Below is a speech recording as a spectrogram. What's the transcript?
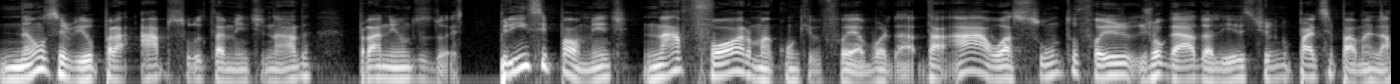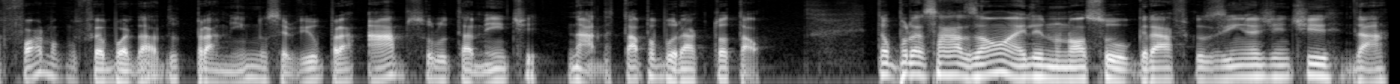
não serviu para absolutamente nada para nenhum dos dois principalmente na forma com que foi abordado. Tá? Ah, o assunto foi jogado ali, eles tinham que participar, mas a forma como foi abordado, para mim, não serviu para absolutamente nada. Tapa buraco total. Então, por essa razão, aí no nosso gráficozinho a gente dá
